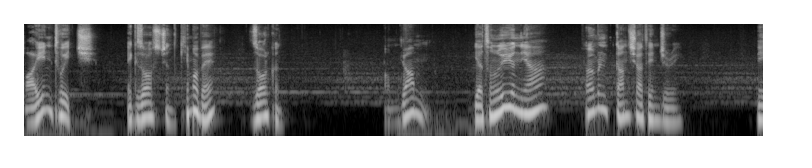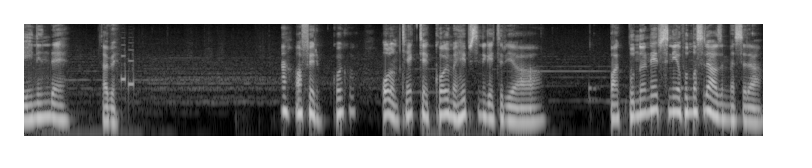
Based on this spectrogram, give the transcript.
Hain Twitch. Exhaustion. Kim o be? Zorkun. Amcam. Yatın uyuyun ya. Permanent gunshot injury. Beyninde. Tabi. Heh aferin. Koy koy. Oğlum tek tek koyma. Hepsini getir ya. Bak bunların hepsinin yapılması lazım mesela.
